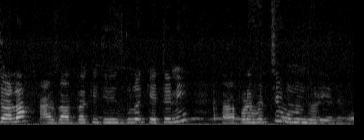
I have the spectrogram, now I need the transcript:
চলো, আর বাদ বাকি জিনিসগুলো কেটে নিই, তারপরে হচ্ছে উনুন ধরিয়ে দেবো।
